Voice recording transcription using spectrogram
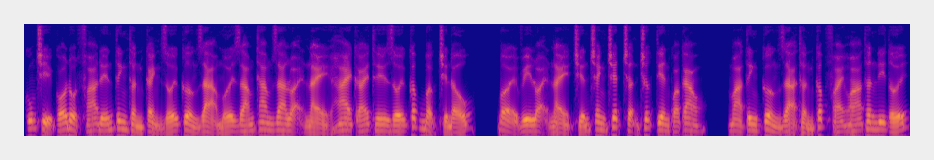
Cũng chỉ có đột phá đến tinh thần cảnh giới cường giả mới dám tham gia loại này hai cái thế giới cấp bậc chiến đấu, bởi vì loại này chiến tranh chết trận trước tiên quá cao, mà tinh cường giả thần cấp phái hóa thân đi tới,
